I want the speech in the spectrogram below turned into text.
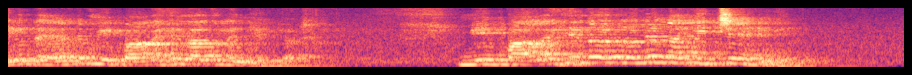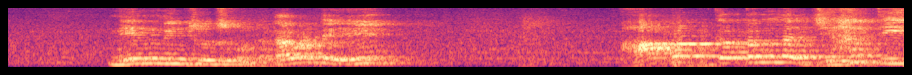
ఏంటంటే మీ బలహీనతలు అని చెప్పారు. మీ బలహీనతలనే నాకు ఇచ్చేయండి. నేను మేము చూసుకుంటాను కాబట్టి ఆపద్గతంగా జహతి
